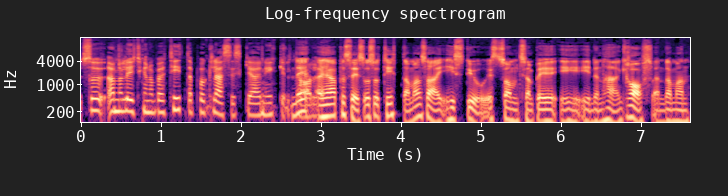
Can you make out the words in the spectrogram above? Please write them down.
så analytikerna börjar titta på klassiska nyckeltal. det, ja, precis. Och så tittar man så här historiskt, som till exempel i, i den här grafen, där man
